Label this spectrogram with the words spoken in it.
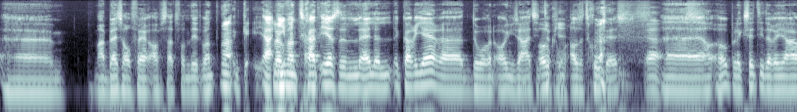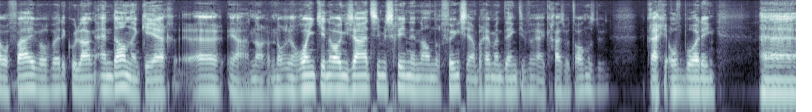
Uh, maar best wel ver afstaat van dit. Want Ja, iemand gaat eerst een hele carrière eh, door een organisatie als het goed is. Ja. Eh, ho- hopelijk zit hij er een jaar of vijf of weet ik hoe lang. En dan een keer eh, ja, nog, nog een rondje in de organisatie misschien, in een andere functie. En op een gegeven moment denkt hij van, ja, ik ga eens wat anders doen. Dan krijg je offboarding. Eh,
